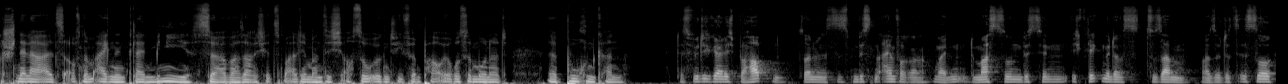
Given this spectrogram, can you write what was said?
schneller als auf einem eigenen kleinen Mini-Server, sage ich jetzt mal, den man sich auch so irgendwie für ein paar Euros im Monat äh, buchen kann. Das würde ich gar nicht behaupten, sondern es ist ein bisschen einfacher, weil du machst so ein bisschen, ich klicke mir das zusammen. Also das ist so,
